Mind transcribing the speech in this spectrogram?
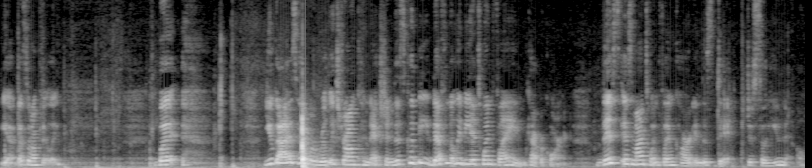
Yeah, that's what I'm feeling. But you guys have a really strong connection. This could be definitely be a twin flame, Capricorn. This is my twin flame card in this deck, just so you know.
